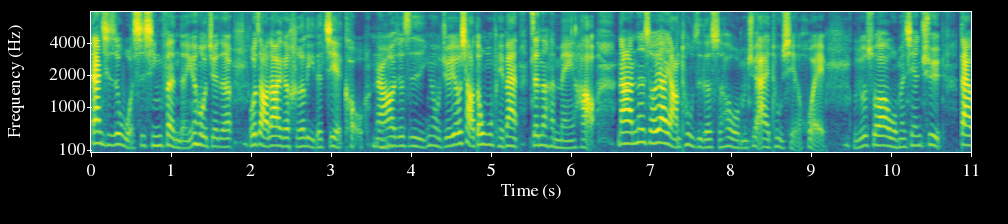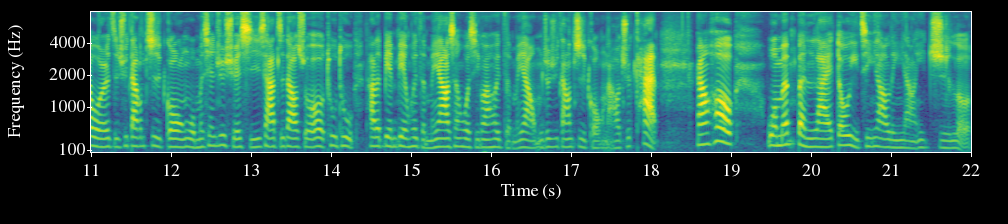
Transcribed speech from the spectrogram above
但其实我是兴奋的，因为我觉得我找到一个合理的借口，然嗯后就是因为我觉得有小动物陪伴真的很美好。那那时候要养兔子的时候，我们去爱兔协会，我就说我们先去带我儿子去当志工，我们先去学习一下，知道说哦兔兔它的便便会怎么样，生活习惯会怎么样，我们就去当志工，然后去看。然后我们本来都已经要领养一只了，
